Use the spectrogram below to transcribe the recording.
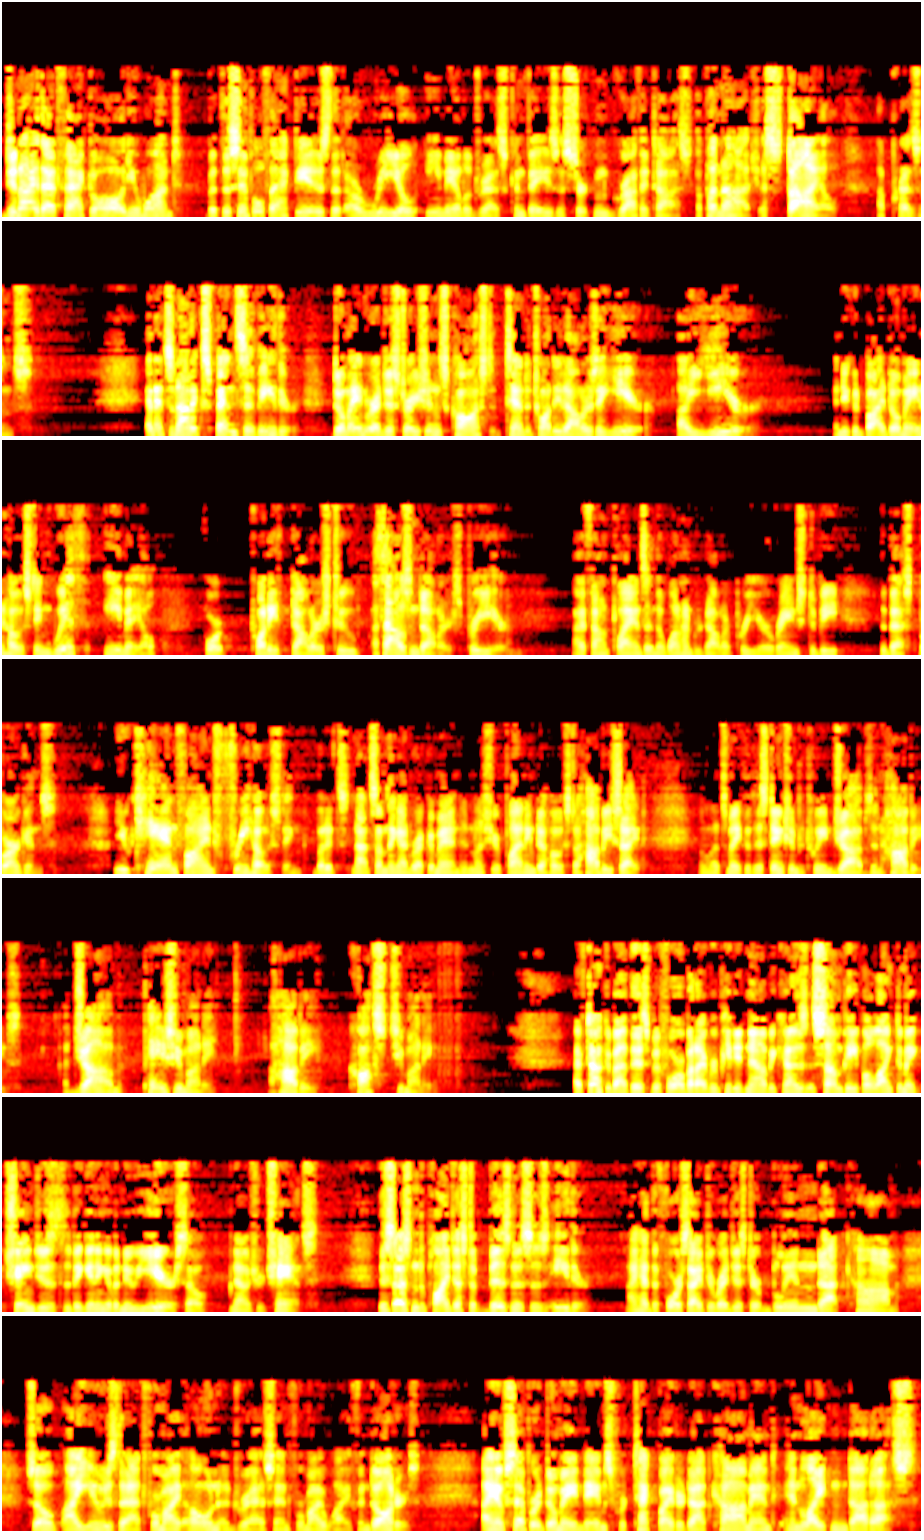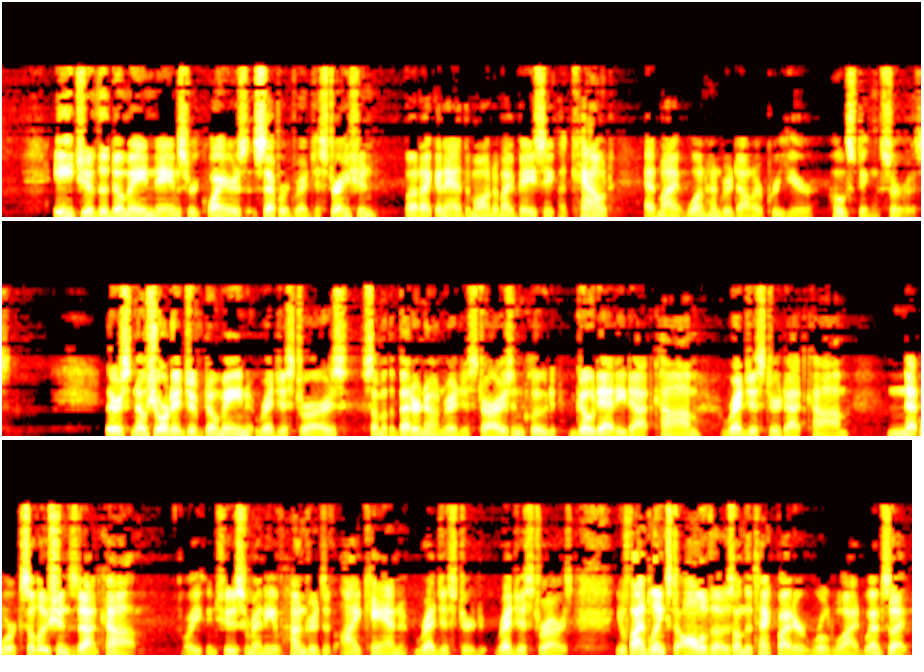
Deny that fact all you want, but the simple fact is that a real email address conveys a certain gravitas, a panache, a style, a presence. And it's not expensive either. Domain registrations cost 10 to $20 a year. A year! And you could buy domain hosting with email for $20 to $1,000 per year. I found plans in the $100 per year range to be the best bargains. You can find free hosting, but it's not something I'd recommend unless you're planning to host a hobby site. And let's make the distinction between jobs and hobbies. A job pays you money. A hobby costs you money. I've talked about this before, but I repeat it now because some people like to make changes at the beginning of a new year, so now's your chance. This doesn't apply just to businesses either. I had the foresight to register blinn.com so I use that for my own address and for my wife and daughters. I have separate domain names for techbiter.com and enlighten.us. Each of the domain names requires separate registration, but I can add them onto my basic account at my $100 per year hosting service. There's no shortage of domain registrars. Some of the better known registrars include GoDaddy.com, Register.com, NetworkSolutions.com or you can choose from any of hundreds of ICANN registered registrars. You'll find links to all of those on the TechBiter Worldwide website.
